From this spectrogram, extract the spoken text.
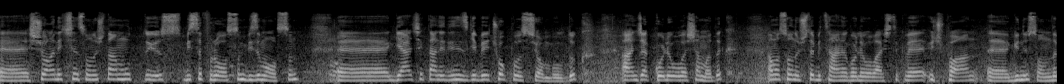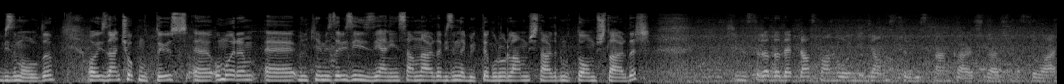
Ee, Şu an için sonuçtan mutluyuz. 1-0 olsun bizim olsun. Ee, Gerçekten dediğiniz gibi çok pozisyon bulduk. Ancak gole ulaşamadık. Ama sonuçta bir tane gole ulaştık ve 3 puan e, günün sonunda bizim oldu. O yüzden çok mutluyuz. Umarım e, ülkemizde bizi izleyen insanlar da bizimle birlikte gururlanmışlardır, mutlu olmuşlardır. Şimdi sırada deplasmanda oynayacağımız Sırbistan karşılaşması var.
